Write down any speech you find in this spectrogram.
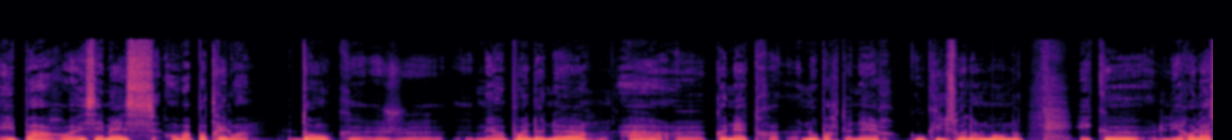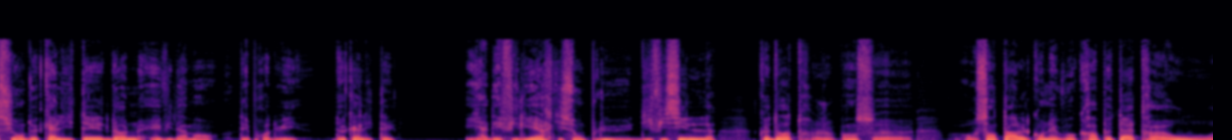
et par SMS, on va pas très loin. Donc, je mets un point d'honneur à euh, connaître nos partenaires où qu'ils soient dans le monde et que les relations de qualité donnent évidemment des produits de qualité. Il y a des filières qui sont plus difficiles que d'autres. Je pense euh, au Santal qu'on évoquera peut-être, euh,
